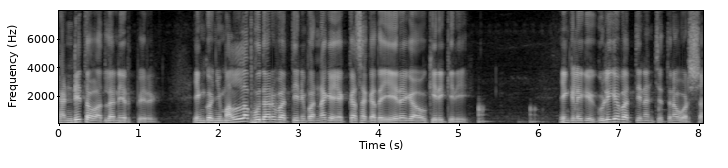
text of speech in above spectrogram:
ಖಂಡಿತವಾದ್ಲ ನೆರ್ಪೇರು. ಎಂಕೊಂಜಿ ಮಲ್ಲ ಪುದರ್ ಬತ್ತಿನಿ ಪನ್ನಗ ಎಕ್ಕಸಕದ ಏರೆಗಾವು ಕಿರಿಕಿರಿ. ಎಂಕ್ಲೆಗೆ ಗುಳಿಗೆ ಬತ್ತಿನಂಚಿತ್ತಿನ ವರ್ಷ.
